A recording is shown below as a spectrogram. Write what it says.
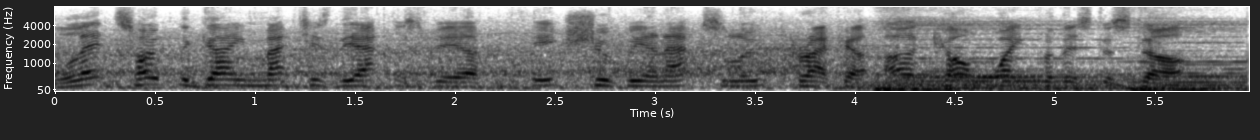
Let's hope the game matches the atmosphere. It should be an absolute cracker. I can't wait for this to start.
